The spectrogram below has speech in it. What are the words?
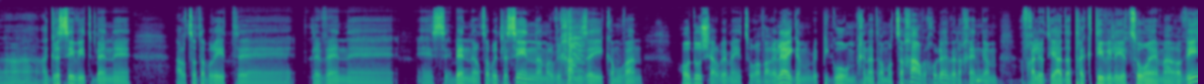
האגרסיבית בין אה, ארצות הברית אה, לבין, בין ארצות הברית לסין, המרוויחה מזה היא כמובן הודו, שהרבה מהייצור עבר אליה, היא גם בפיגור מבחינת רמות שכר וכולי, ולכן גם הפכה להיות יעד אטרקטיבי לייצור מערבי.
